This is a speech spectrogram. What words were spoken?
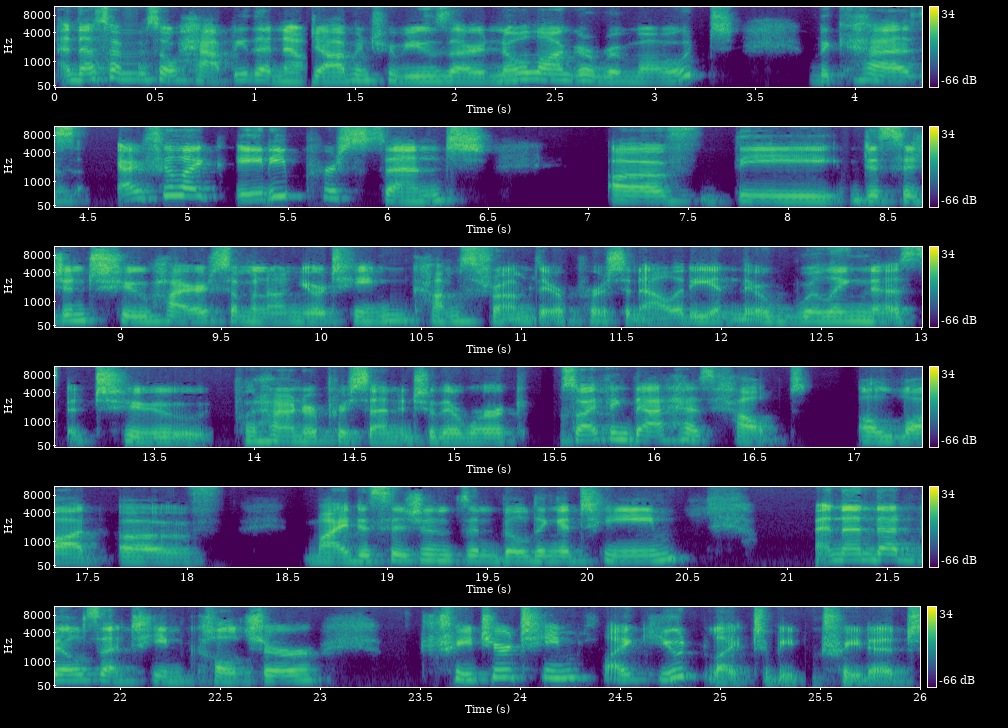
And that's why I'm so happy that now job interviews are no longer remote because I feel like 80% of the decision to hire someone on your team comes from their personality and their willingness to put 100% into their work. So I think that has helped a lot of my decisions in building a team. And then that builds that team culture. Treat your team like you'd like to be treated.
